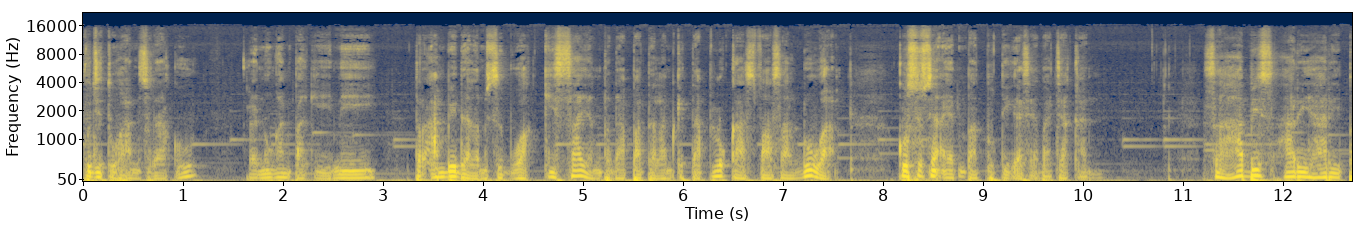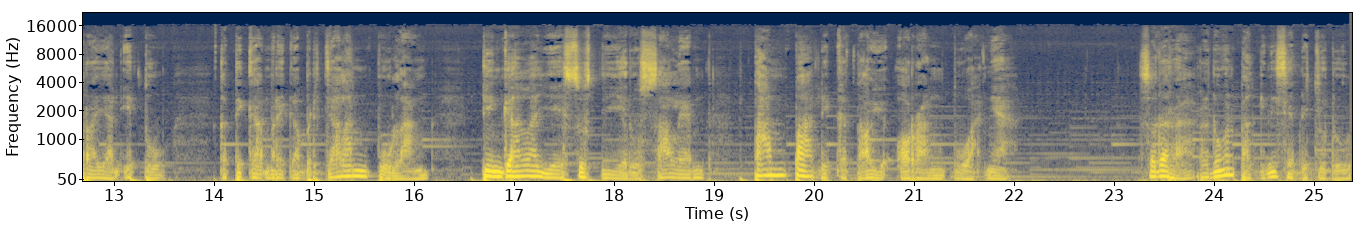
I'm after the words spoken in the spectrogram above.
Puji Tuhan, saudaraku. Renungan pagi ini terambil dalam sebuah kisah yang terdapat dalam kitab Lukas pasal 2, khususnya ayat 43 saya bacakan. Sehabis hari-hari perayaan itu, ketika mereka berjalan pulang, tinggallah Yesus di Yerusalem tanpa diketahui orang tuanya. Saudara, renungan pagi ini saya beri judul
